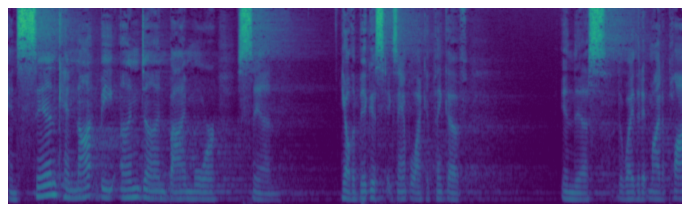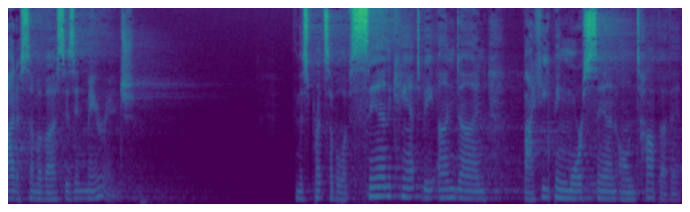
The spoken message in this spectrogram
And sin cannot be undone by more sin. You know, the biggest example I could think of in this, the way that it might apply to some of us, is in marriage. And this principle of sin can't be undone by heaping more sin on top of it.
